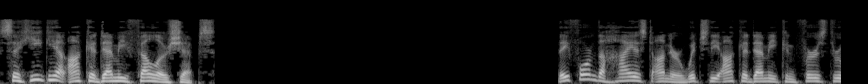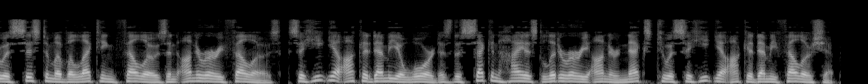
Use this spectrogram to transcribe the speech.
Sahitya Akademi Fellowships. They form the highest honor which the Akademi confers through a system of electing fellows and honorary fellows. Sahitya Akademi Award is the second highest literary honor next to a Sahitya Akademi Fellowship.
